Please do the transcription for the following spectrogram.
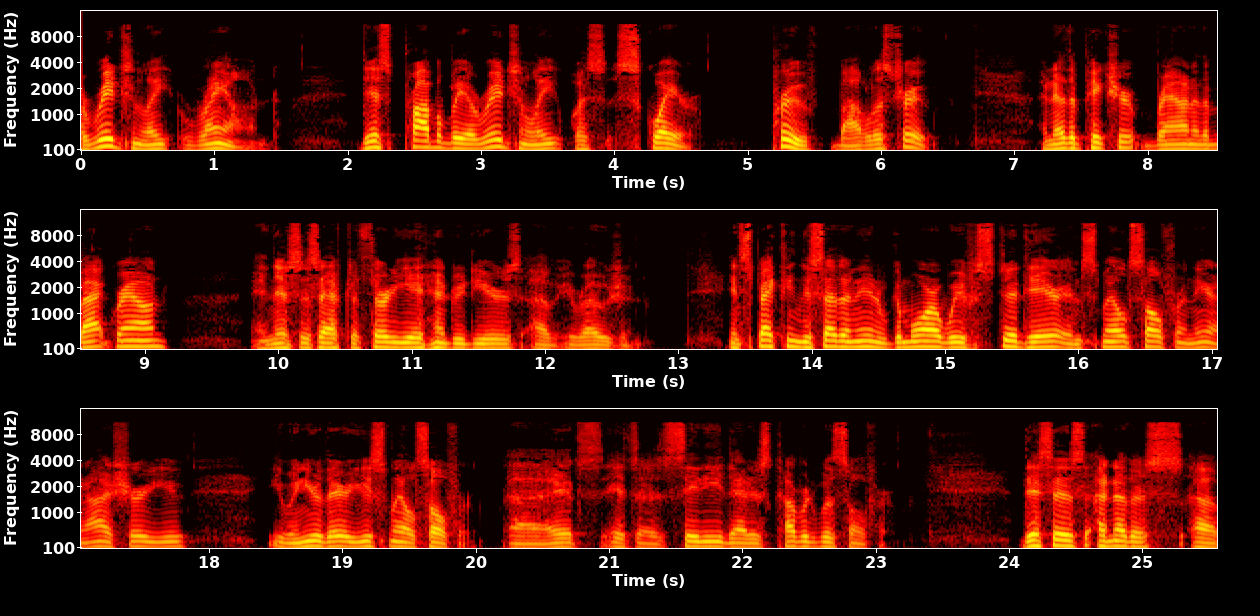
originally round. This probably originally was square. Proof Bible is true. Another picture, brown in the background, and this is after 3,800 years of erosion. Inspecting the southern end of Gomorrah, we've stood here and smelled sulfur in the air, and I assure you, when you're there, you smell sulfur. Uh, it's it's a city that is covered with sulfur. This is another uh,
